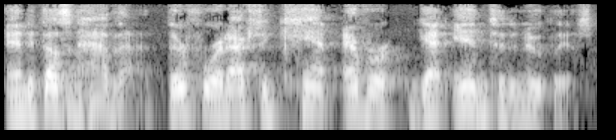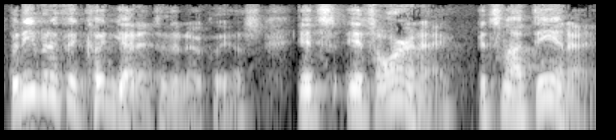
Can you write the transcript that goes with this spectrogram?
and it doesn't have that. Therefore, it actually can't ever get into the nucleus. But even if it could get into the nucleus, it's it's RNA. It's not DNA.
